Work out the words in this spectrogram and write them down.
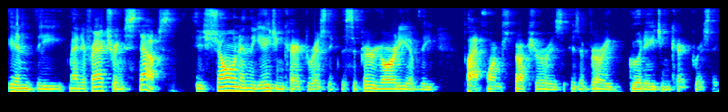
in the manufacturing steps is shown in the aging characteristic. The superiority of the platform structure is, is a very good aging characteristic.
